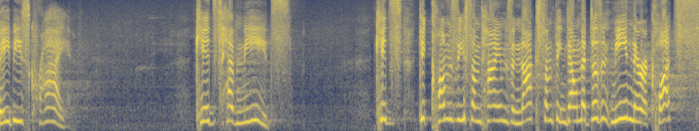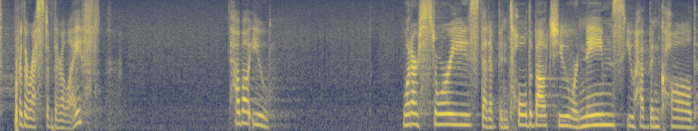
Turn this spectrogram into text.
Babies cry. Kids have needs. Kids get clumsy sometimes and knock something down. That doesn't mean they're a klutz for the rest of their life. How about you? What are stories that have been told about you or names you have been called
